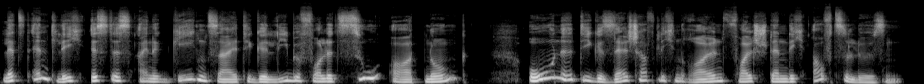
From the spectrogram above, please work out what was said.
Letztendlich ist es eine gegenseitige liebevolle Zuordnung, ohne die gesellschaftlichen Rollen vollständig aufzulösen.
